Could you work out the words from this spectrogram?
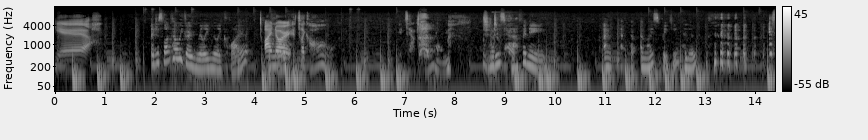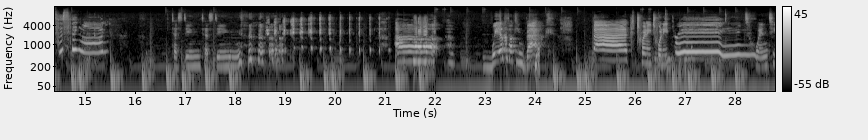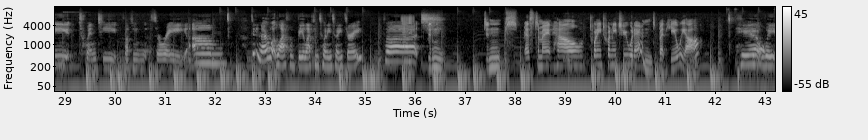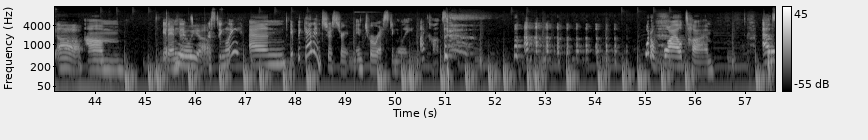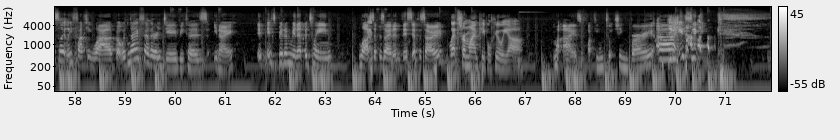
Yeah. I just love how we go really, really quiet. I know. It's like, oh, it's our time. What is happening? Am, am I speaking? Hello? Is this thing on? testing, testing. uh, we are fucking back. Back 2023. 2023. 2020 fucking three. Um, didn't know what life would be like in 2023, but Didn't didn't estimate how 2022 would end, but here we are. here we are. Um, it ended Here we are. interestingly, and it began interest- interestingly. I can't. say. what a wild time! Absolutely fucking wild. But with no further ado, because you know, it, it's been a minute between last episode and this episode. Let's remind people who we are. My eye is fucking twitching, bro. Uh, it's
